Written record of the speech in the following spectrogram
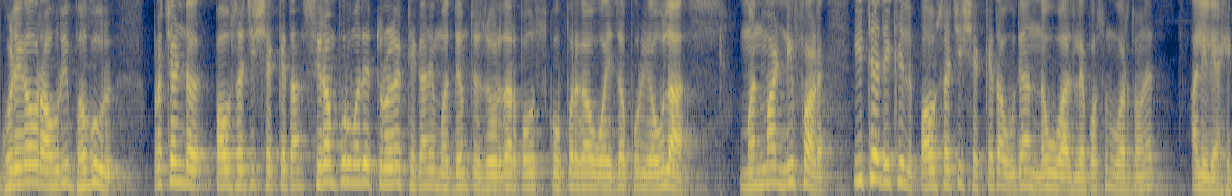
घोडेगाव राहुरी भगूर प्रचंड पावसाची शक्यता. श्रीरामपूरमध्ये तुरळक ठिकाणी मध्यम ते जोरदार पाऊस कोपरगाव वैजापूर येवला मनमाड निफाड इथे देखील पावसाची शक्यता उद्या नऊ वाजल्यापासून वर्तवण्यात आलेली आहे.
